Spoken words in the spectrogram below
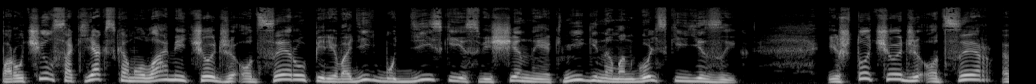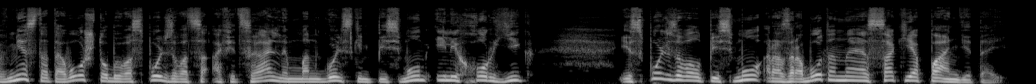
поручил сакьякскому ламе Чойджи Оцеру переводить буддийские священные книги на монгольский язык, и что Чойджи Оцер вместо того, чтобы воспользоваться официальным монгольским письмом или хорьик, использовал письмо, разработанное Сакья Пандитой,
